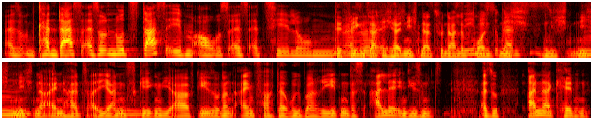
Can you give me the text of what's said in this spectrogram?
Also und kann das, also nutzt das eben aus als Erzählung. Deswegen also, sage ich ja nicht nationale Front, nicht, so nicht, nicht, nicht, mhm. nicht eine Einheitsallianz mhm. gegen die AfD, sondern einfach darüber reden, dass alle in diesem, also anerkennen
